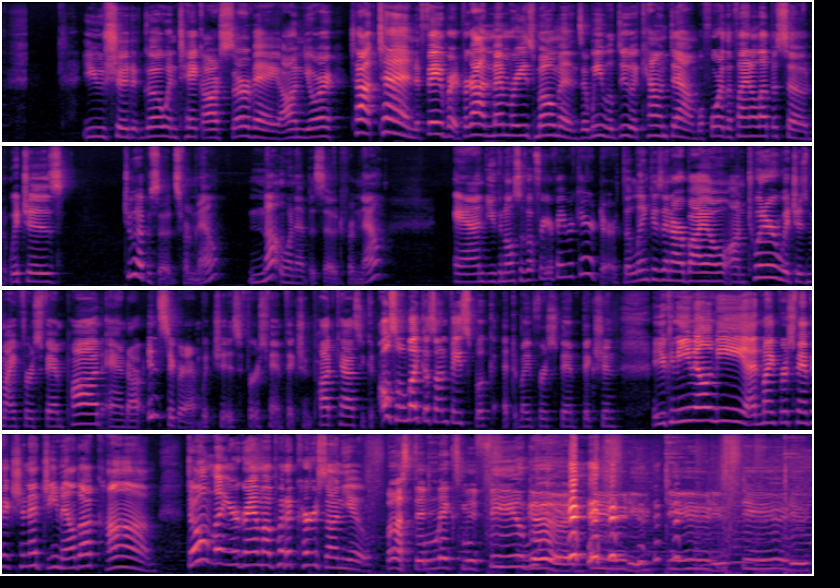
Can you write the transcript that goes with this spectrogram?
You should go and take our survey on your top 10 favorite forgotten memories moments, and we will do a countdown before the final episode, which is two episodes from now, not one episode from now. And you can also vote for your favorite character. The link is in our bio on Twitter, which is My First Fan Pod, and our Instagram, which is First Fan Fiction Podcast. You can also like us on Facebook at My First Fan Fiction. You can email me at myfirstfanfiction at gmail.com. Don't let your grandma put a curse on you. Boston makes me feel good. do do do do do.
